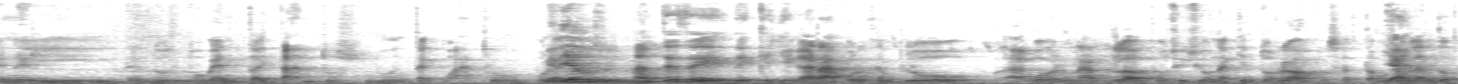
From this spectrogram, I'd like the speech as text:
en, el, en los noventa y tantos, 94. por ahí. Mediados del- Antes de, de que llegara, por ejemplo, a gobernar la oposición aquí en Torreón. O sea, estamos Ya. hablando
